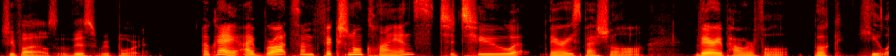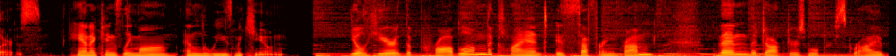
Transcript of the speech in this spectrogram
She files this report. Okay, I brought some fictional clients to two very special, very powerful book healers Hannah Kingsley Maw and Louise McCune. You'll hear the problem the client is suffering from. Then the doctors will prescribe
